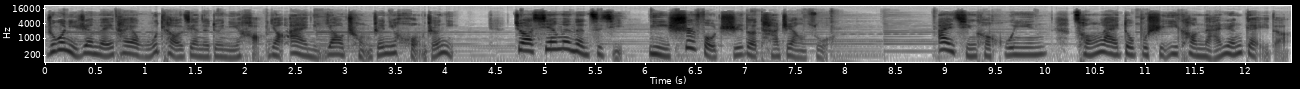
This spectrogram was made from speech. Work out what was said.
如果你认为他要无条件的对你好，要爱你，要宠着你，哄着你，就要先问问自己，你是否值得他这样做？爱情和婚姻从来都不是依靠男人给的，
